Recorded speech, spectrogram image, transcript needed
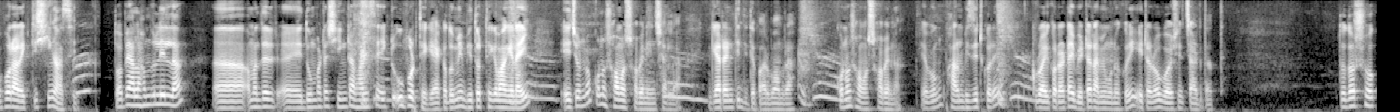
অপর আরেকটি শিং আছে। তবে আলহামদুলিল্লাহ আমাদের এই দুম্বাটা শিংটা ভাঙছে একটু উপর থেকে একদমই ভিতর থেকে ভাঙে নাই। এই জন্য কোনো সমস্যা হবে না ইনশাল্লাহ। গ্যারান্টি দিতে পারব আমরা। কোনো সমস্যা হবে না। এবং ফার্ম ভিজিট করে ক্রয় করাটাই বেটার আমি মনে করি, এটারও বয়সে চার দাঁত। তো দর্শক,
